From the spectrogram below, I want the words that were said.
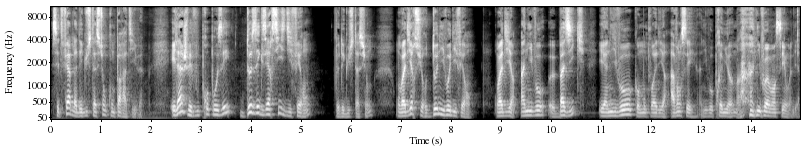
c'est de faire de la dégustation comparative. Et là, je vais vous proposer deux exercices différents de dégustation. On va dire sur deux niveaux différents. On va dire un niveau euh, basique et un niveau, comme on pourrait dire, avancé, un niveau premium, hein, un niveau avancé, on va dire.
